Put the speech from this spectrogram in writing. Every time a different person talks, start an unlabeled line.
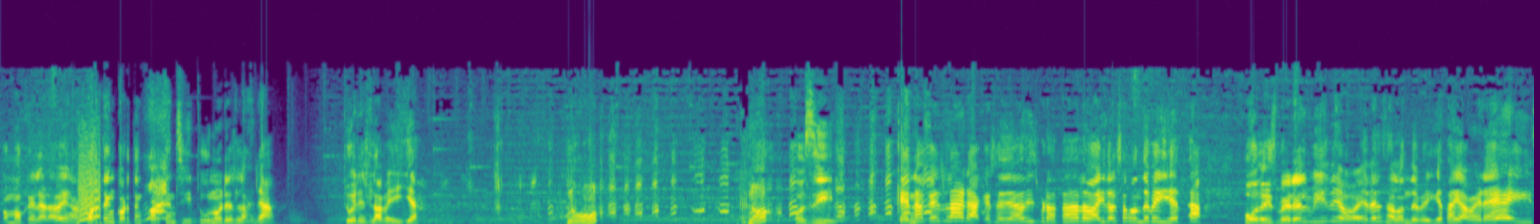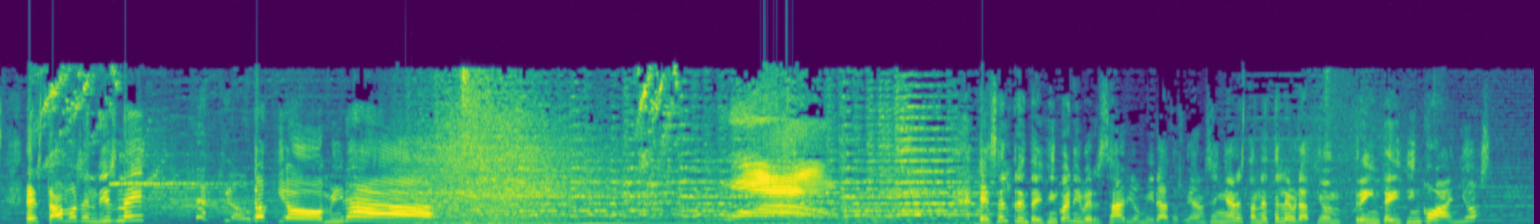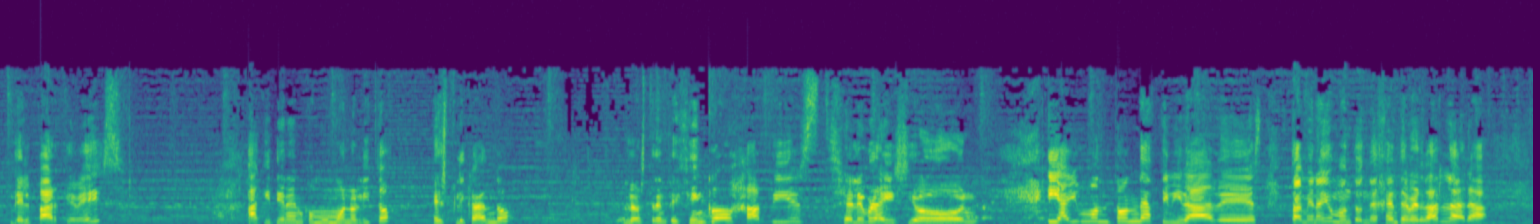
¿Cómo que Lara? Venga, corten, corten, corten si tú no eres Lara. Tú eres la bella. ¿No? ¿No? ¿O sí? Que no, que es Lara, que se ha disfrazado, ha ido al salón de belleza. Podéis ver el vídeo, ¿eh? Del salón de belleza, ya veréis. Estamos en Disney
Tokio.
Tokio, mira. Es el 35 aniversario, mirad, os voy a enseñar, están de celebración. 35 años del parque, ¿veis? Aquí tienen como un monolito explicando los 35 Happiest Celebration. Y hay un montón de actividades, también hay un montón de gente, ¿verdad, Lara?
